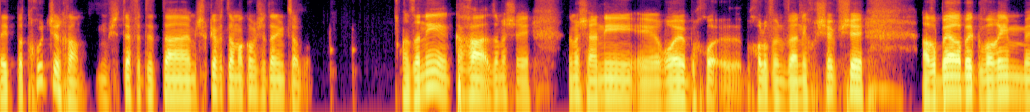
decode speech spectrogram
ההתפתחות שלך, היא משקפת את, ה, משקפת את המקום שאתה נמצא בו. אז אני ככה, זה מה, ש, זה מה שאני אה, רואה בכל, בכל אופן, ואני חושב שהרבה הרבה גברים אה,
